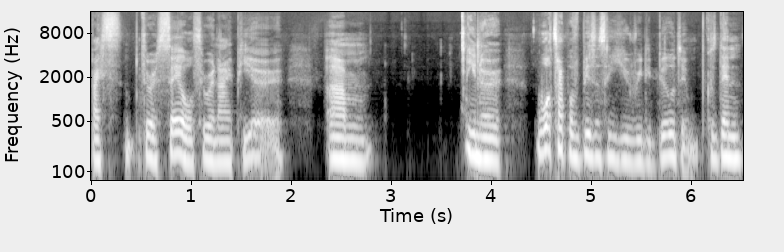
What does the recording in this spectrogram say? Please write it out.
by through a sale through an ipo Um, you know, what type of business are you really building? Because then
